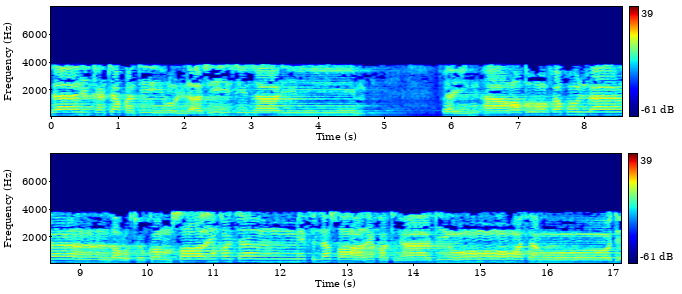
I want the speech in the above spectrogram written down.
ذلك تقدير العزيز العليم. فإن أعرضوا فقل أنذرتكم صاعقة مثل صاعقة عاد وثمود.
